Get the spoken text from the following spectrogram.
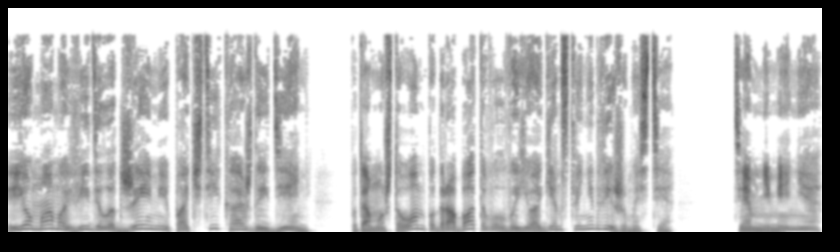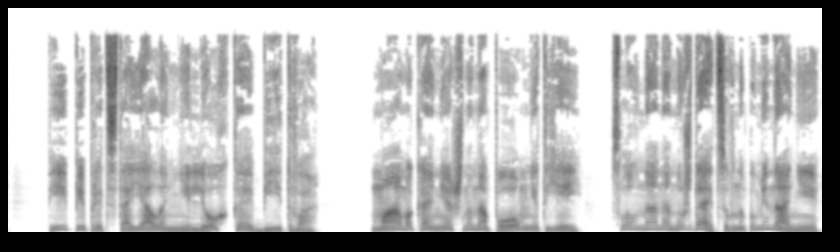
ее мама видела Джейми почти каждый день, потому что он подрабатывал в ее агентстве недвижимости. Тем не менее, Пиппи предстояла нелегкая битва. Мама, конечно, напомнит ей, словно она нуждается в напоминании,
